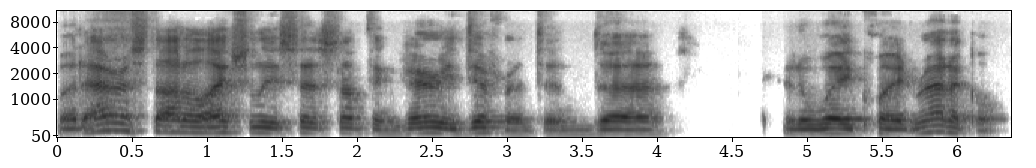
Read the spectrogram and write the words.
But Aristotle actually says something very different and, uh, in a way, quite radical.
